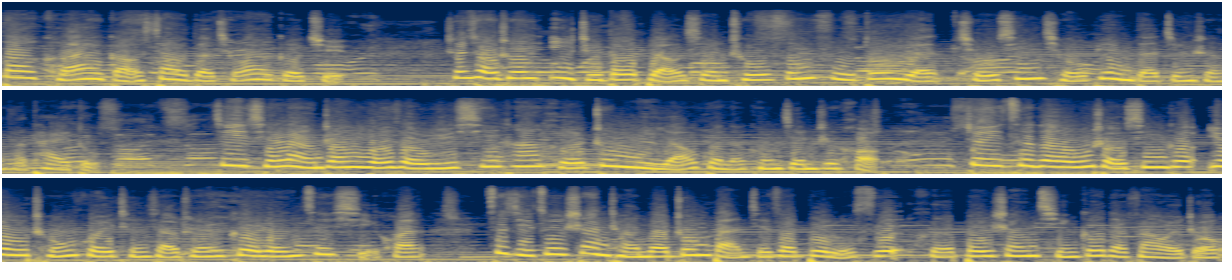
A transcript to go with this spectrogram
到可爱搞笑的求爱歌曲，陈小春一直都表现出丰富多元、求新求变的精神和态度。继前两张游走于嘻哈和重力摇滚的空间之后，这一次的五首新歌又重回陈小春个人最喜欢、自己最擅长的中版节奏布鲁斯和悲伤情歌的范围中。《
